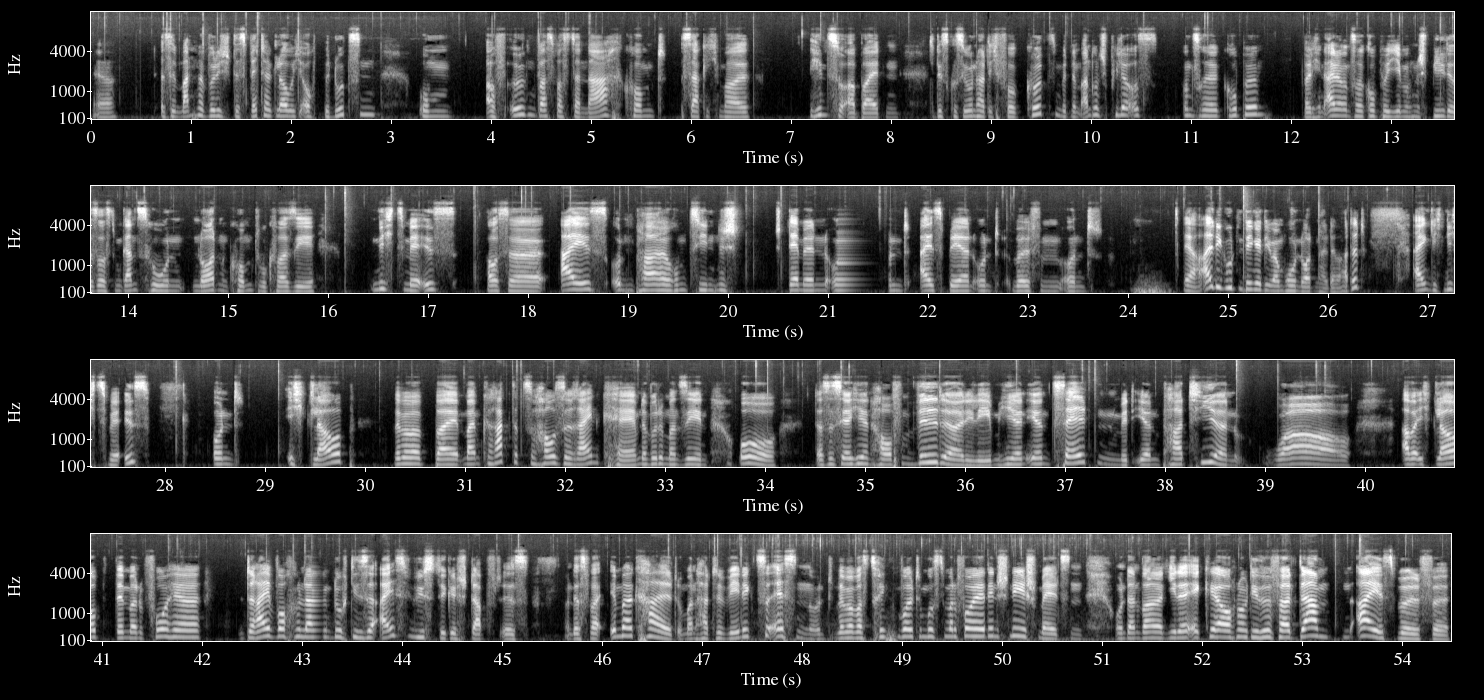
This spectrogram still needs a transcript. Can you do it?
Ja. Also manchmal würde ich das Wetter, glaube ich, auch benutzen, um auf irgendwas, was danach kommt, sag ich mal, hinzuarbeiten. Die Diskussion hatte ich vor kurzem mit einem anderen Spieler aus unserer Gruppe, weil ich in einer unserer Gruppe jemanden spiele, der so aus dem ganz hohen Norden kommt, wo quasi nichts mehr ist, außer Eis und ein paar herumziehenden Stämmen und, und Eisbären und Wölfen und ja, all die guten Dinge, die man im hohen Norden halt erwartet, eigentlich nichts mehr ist. Und ich glaube, wenn man bei meinem Charakter zu Hause reinkäme, dann würde man sehen, oh, das ist ja hier ein Haufen Wilder, die leben hier in ihren Zelten mit ihren paar Tieren. Wow. Aber ich glaube, wenn man vorher drei Wochen lang durch diese Eiswüste gestapft ist und das war immer kalt und man hatte wenig zu essen und wenn man was trinken wollte, musste man vorher den Schnee schmelzen und dann waren an jeder Ecke auch noch diese verdammten Eiswölfe.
